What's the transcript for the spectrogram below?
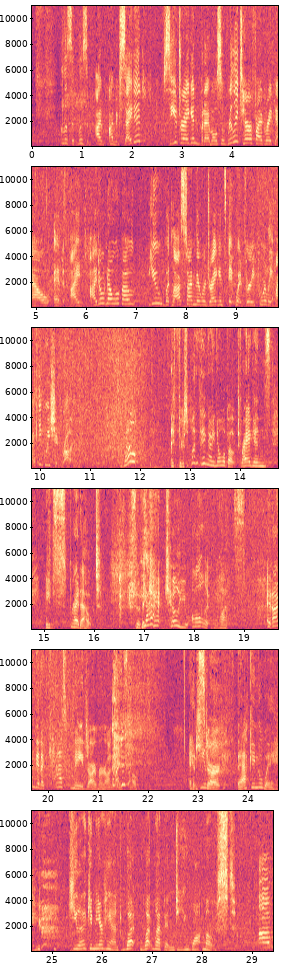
Listen, listen. I'm I'm excited to see a dragon, but I'm also really terrified right now. And I I don't know about you, but last time there were dragons, it went very poorly. I think we should run. Well, if there's one thing I know about dragons, it's spread out. So they Yeah. can't kill you all at once. And I'm gonna cast mage armor on myself and Keela. start backing away. Keela, give me your hand. What what weapon do you want most? Um,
